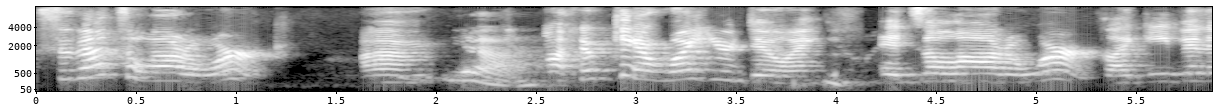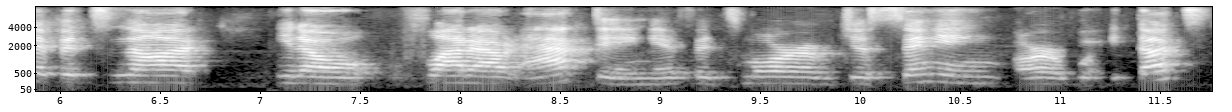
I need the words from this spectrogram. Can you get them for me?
so that's a lot of work. Um, Yeah. I don't care what you're doing, it's a lot of work. Like even if it's not, you know, flat out acting, if it's more of just singing or that's,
